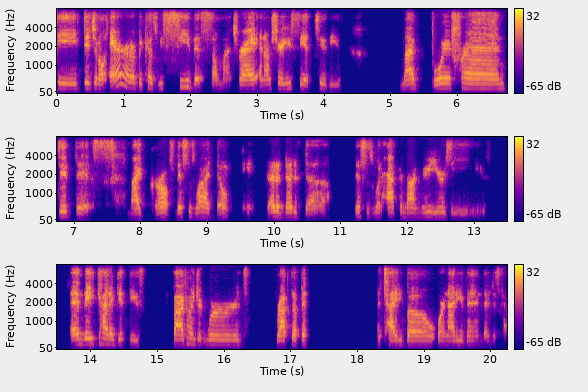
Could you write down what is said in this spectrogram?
the digital era because we see this so much, right? And I'm sure you see it too. These, my boyfriend did this. My girl, this is why I don't da da da da da. This is what happened on New Year's Eve, and they kind of get these 500 words wrapped up in a tidy bow, or not even. They're just kind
